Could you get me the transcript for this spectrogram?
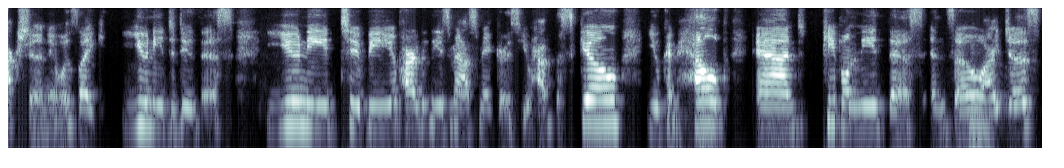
action. It was like you need to do this. You need to be a part of these mask makers. You have the skill, you can help, and people need this. And so mm. I just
